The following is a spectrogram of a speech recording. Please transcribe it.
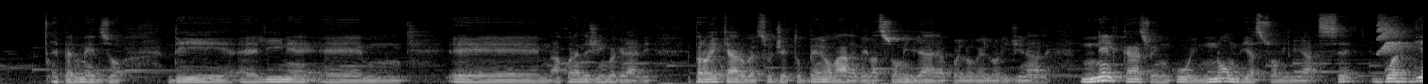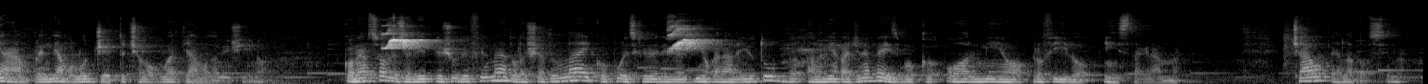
per mezzo di eh, linee ehm, ehm, a 45 gradi però è chiaro che il soggetto bene o male deve assomigliare a quello che è l'originale. Nel caso in cui non vi assomigliasse, guardiamo, prendiamo l'oggetto e ce lo guardiamo da vicino. Come al solito se vi è piaciuto il filmato lasciate un like oppure iscrivetevi al mio canale YouTube, alla mia pagina Facebook o al mio profilo Instagram. Ciao e alla prossima!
